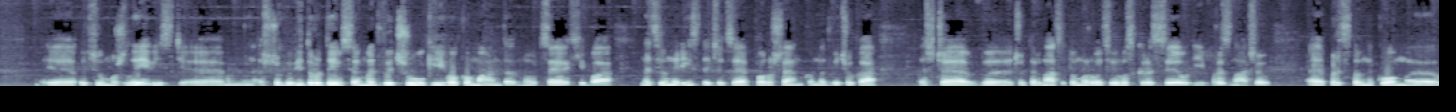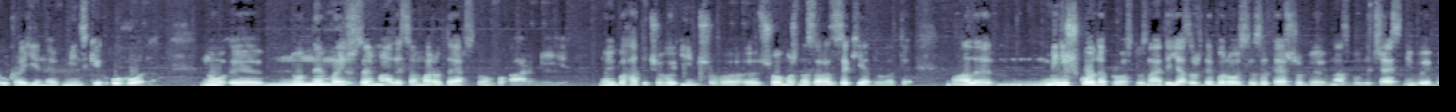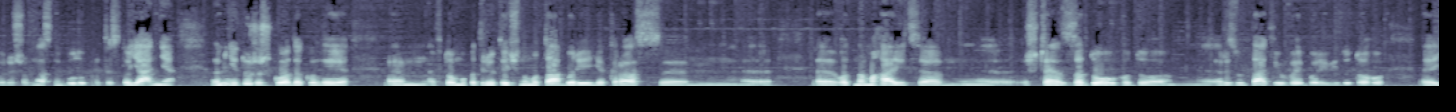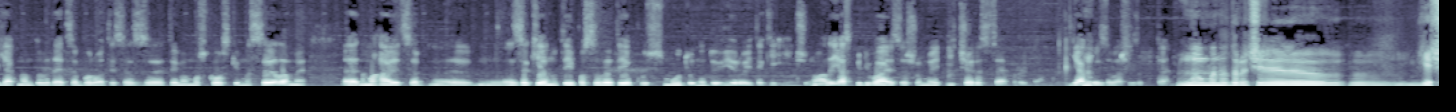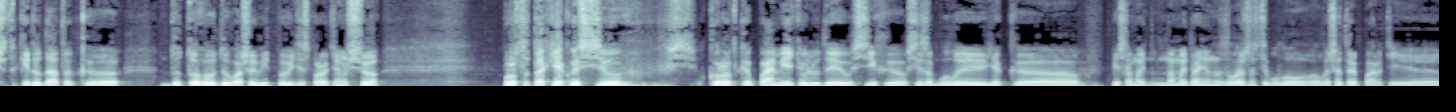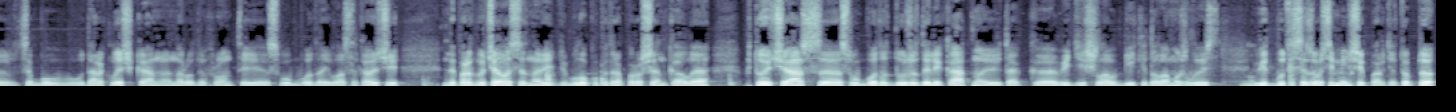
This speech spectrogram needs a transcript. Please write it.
Е, оцю можливість, е, щоб відродився Медведчук і його команда. Ну це хіба націоналісти, чи це Порошенко Медведчука ще в 2014 році воскресив і призначив е, представником України в мінських угодах? Ну ну не ми ж займалися мародерством в армії ну і багато чого іншого, е, що можна зараз закидувати. Ну але мені шкода просто. Знаєте, я завжди боровся за те, щоб в нас були чесні вибори, щоб в нас не було протистояння. Але мені дуже шкода, коли ем, в тому патріотичному таборі якраз. Ем, е, е, От намагаються ще задовго до результатів виборів і до того, як нам доведеться боротися з тими московськими силами, Е, намагаються е, закинути і поселити якусь смуту, недовіру і таке інше. Ну але я сподіваюся, що ми і через це пройдемо. Дякую за ваше запитання. Ну, у мене, до речі, є ще такий додаток е, до того, до вашої відповіді. Справді, що Просто так якось е, коротка пам'ять у людей у всіх. Е, всі забули, як е, після на Майдані Незалежності було лише три партії. Це був удар Кличка, Народний фронт і Свобода. І, власне кажучи, не передбачалося навіть блоку Петра Порошенка. Але в той час Свобода дуже делікатно і так відійшла в бік і дала можливість ну. відбутися зовсім іншій партії. Тобто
